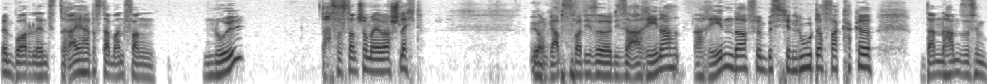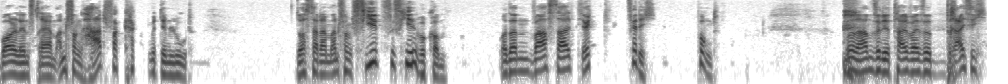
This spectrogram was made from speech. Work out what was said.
Im Borderlands 3 hattest du am Anfang null. Das ist dann schon mal eher schlecht. Ja. Dann gab es zwar diese, diese Arena, Arenen da für ein bisschen Loot, das war kacke. Dann haben sie es im Borderlands 3 am Anfang hart verkackt mit dem Loot. Du hast dann am Anfang viel zu viel bekommen. Und dann warst du halt direkt fertig. Punkt. Und dann haben sie dir teilweise 30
